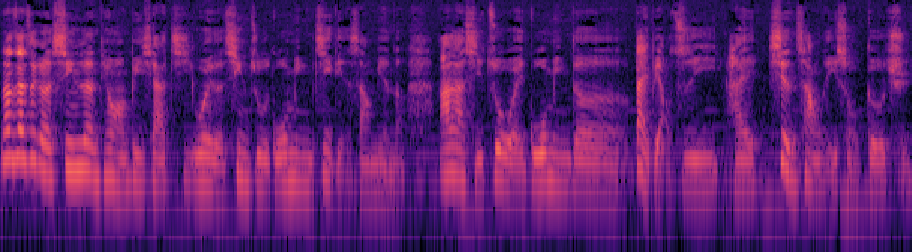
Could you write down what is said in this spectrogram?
那在这个新任天皇陛下即位的庆祝国民祭典上面呢，阿拉西作为国民的代表之一，还献唱了一首歌曲。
